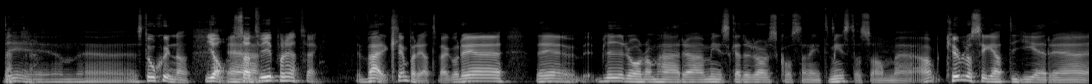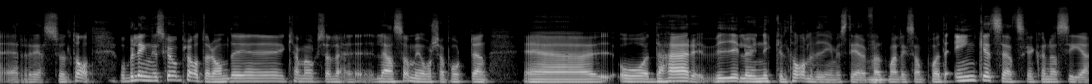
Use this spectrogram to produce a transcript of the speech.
Det är en eh, stor skillnad. Ja, så Eh, att vi är på rätt väg. Verkligen på rätt väg och det, det blir då de här eh, minskade rörelsekostnaderna inte minst då, som, eh, ja, kul att se att det ger eh, resultat. Och beläggningsgrad pratar om, det kan man också lä- läsa om i årsrapporten. Eh, och det här, vi gillar ju nyckeltal vi investerar för Mm. att man liksom på ett enkelt sätt ska kunna se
